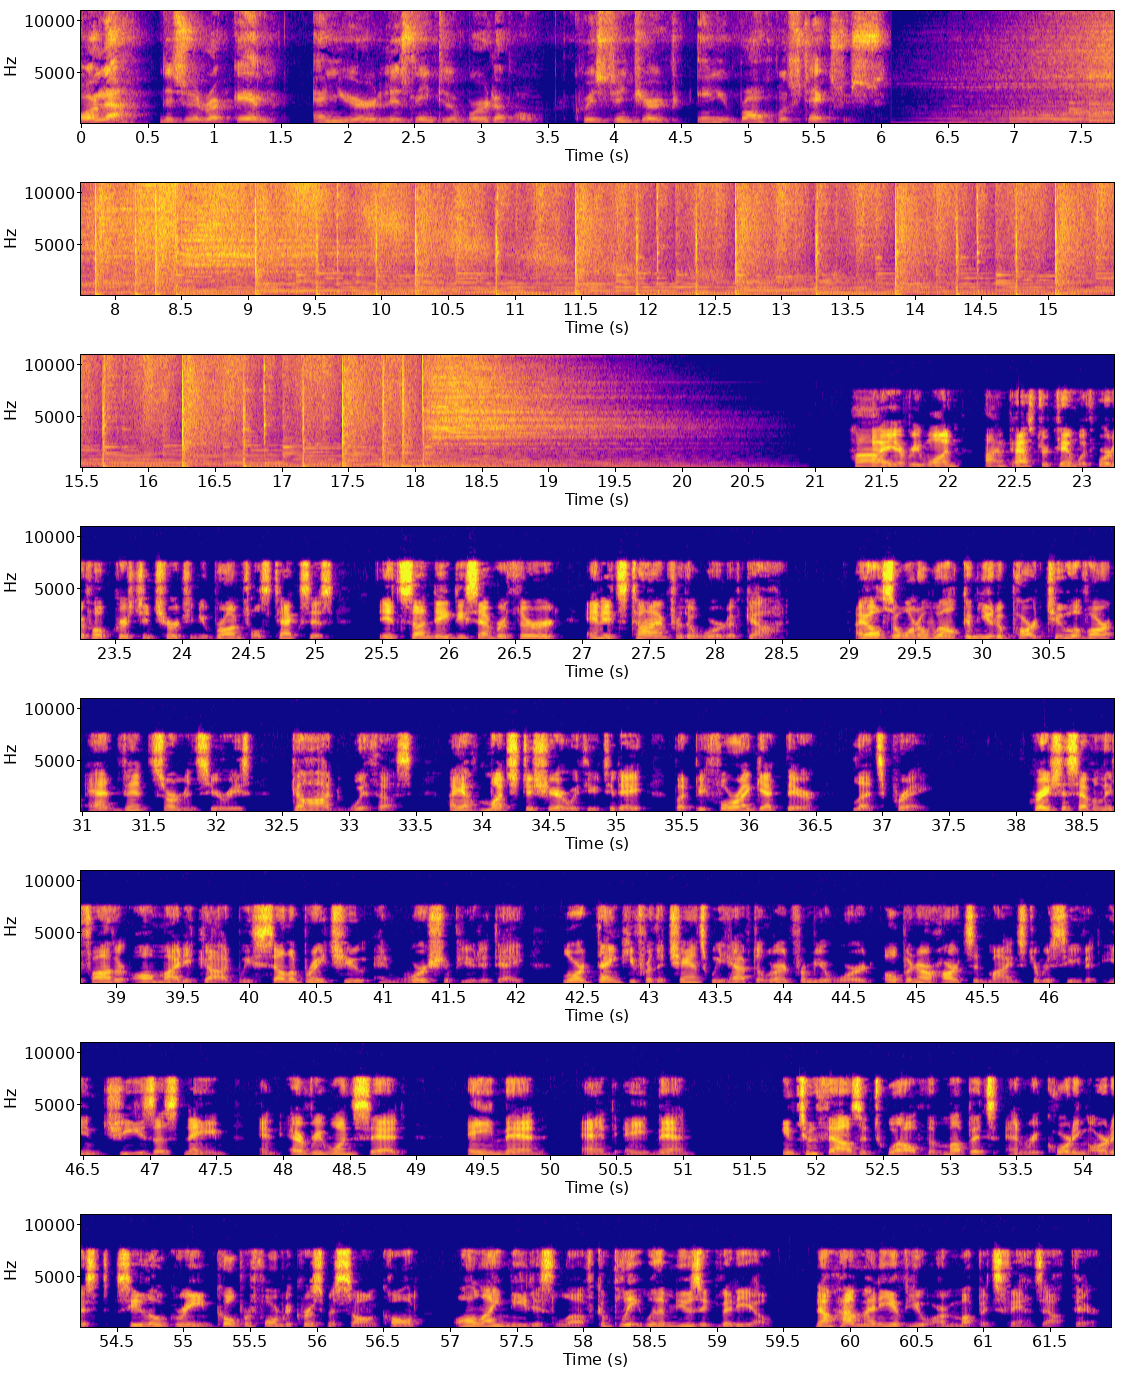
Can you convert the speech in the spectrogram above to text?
Hola, this is Raquel, and you're listening to the Word of Hope Christian Church in New Braunfels, Texas. Hi, everyone. I'm Pastor Tim with Word of Hope Christian Church in New Braunfels, Texas. It's Sunday, December 3rd, and it's time for the Word of God. I also want to welcome you to part two of our Advent sermon series, God with Us. I have much to share with you today, but before I get there, let's pray. Gracious Heavenly Father, Almighty God, we celebrate you and worship you today. Lord, thank you for the chance we have to learn from your word. Open our hearts and minds to receive it. In Jesus' name. And everyone said, Amen and Amen. In 2012, the Muppets and recording artist CeeLo Green co-performed a Christmas song called All I Need Is Love, complete with a music video. Now, how many of you are Muppets fans out there?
